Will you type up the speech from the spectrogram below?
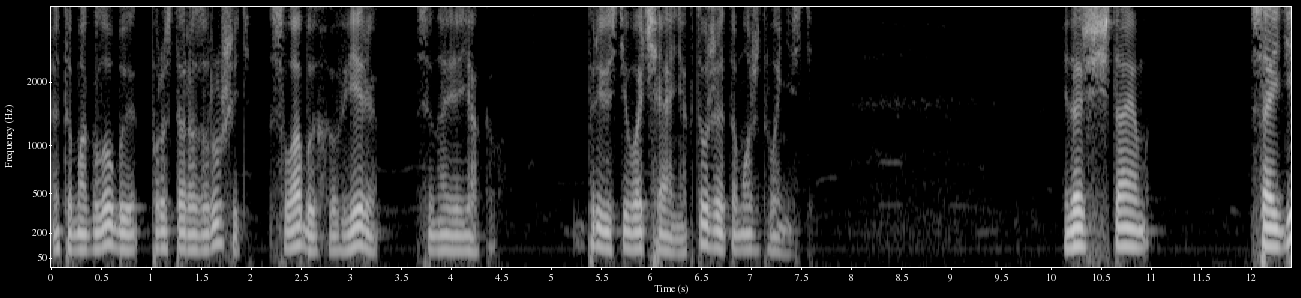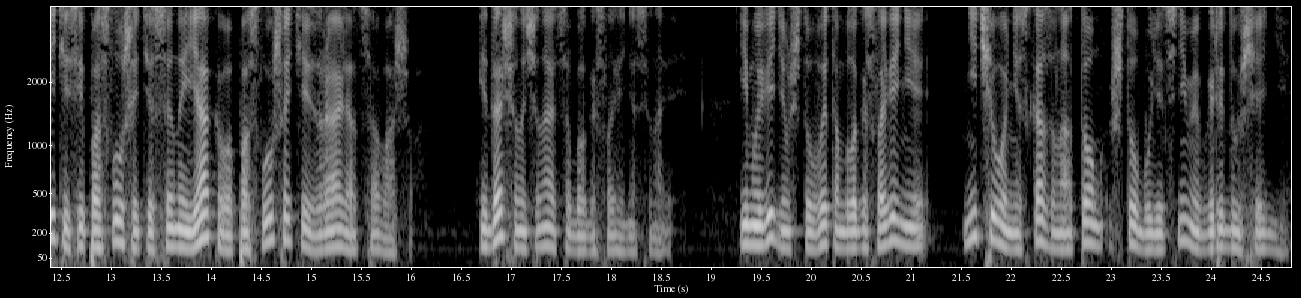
это могло бы просто разрушить слабых в вере сыновей Якова, привести в отчаяние. Кто же это может вынести? И дальше читаем, «Сойдитесь и послушайте, сыны Якова, послушайте Израиля, отца вашего». И дальше начинается благословение сыновей. И мы видим, что в этом благословении ничего не сказано о том, что будет с ними в грядущие дни.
